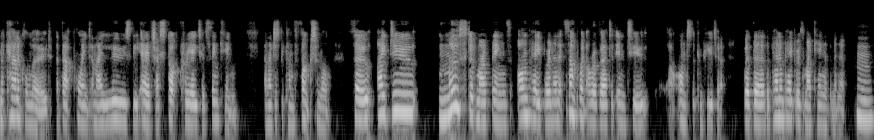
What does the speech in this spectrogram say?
mechanical mode at that point, and I lose the edge. I stop creative thinking, and I just become functional. So I do most of my things on paper, and then at some point I'll revert it into onto the computer. But the the pen and paper is my king at the minute. Mm,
